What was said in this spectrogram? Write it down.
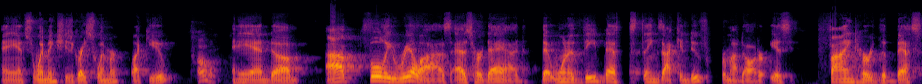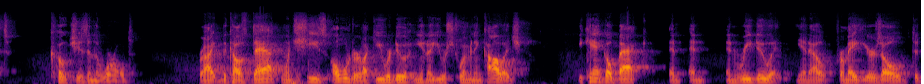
and swimming. She's a great swimmer, like you. Oh. And um, I fully realize, as her dad, that one of the best things I can do for my daughter is find her the best coaches in the world, right? Because that, when she's older, like you were doing, you know, you were swimming in college, you can't go back and and and redo it, you know, from eight years old to,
